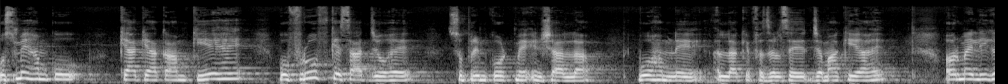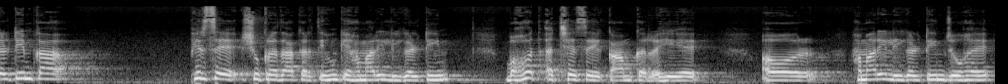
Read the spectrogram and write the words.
उसमें हमको क्या क्या काम किए हैं, वो प्रूफ के साथ जो है सुप्रीम कोर्ट में इन वो हमने अल्लाह के फजल से जमा किया है। और मैं लीगल टीम का फिर से शुक्र अदा करती हूँ कि हमारी लीगल टीम बहुत अच्छे से काम कर रही है। और हमारी लीगल टीम जो है,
